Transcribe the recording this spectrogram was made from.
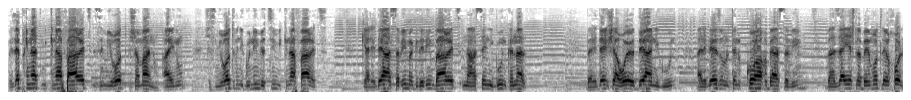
וזה בחינת מכנף הארץ זמירות שמענו, היינו, שזמירות וניגונים יוצאים מכנף הארץ, כי על ידי העשבים הגדלים בארץ נעשה ניגון כנ"ל. ועל ידי שהרועה יודע הניגון, על ידי זה הוא נותן כוח בעשבים, ואזי יש לבהמות לאכול.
